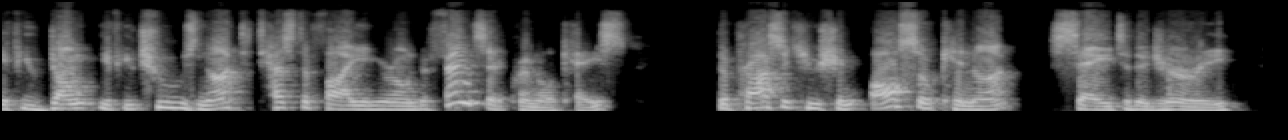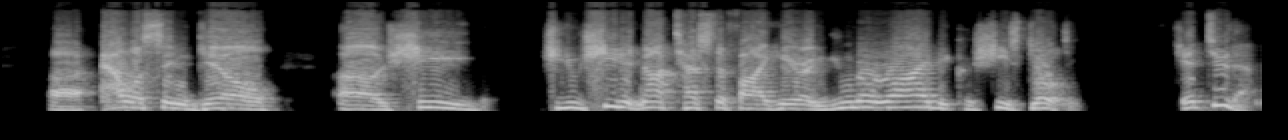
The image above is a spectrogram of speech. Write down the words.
if you don't, if you choose not to testify in your own defense at a criminal case, the prosecution also cannot say to the jury, uh, Allison Gill, uh, she, she, she did not testify here. And you know why? Because she's guilty. Can't do that.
